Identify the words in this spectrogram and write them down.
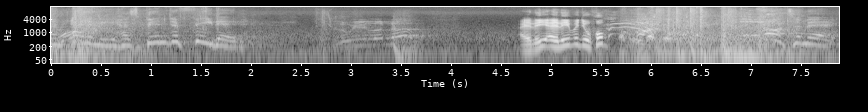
An enemy has been defeated. ไอริไอริมันอยู่พุ่ม Ultimate.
